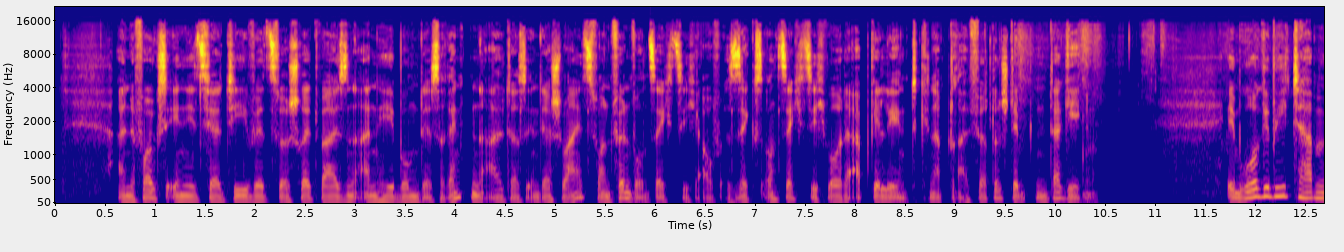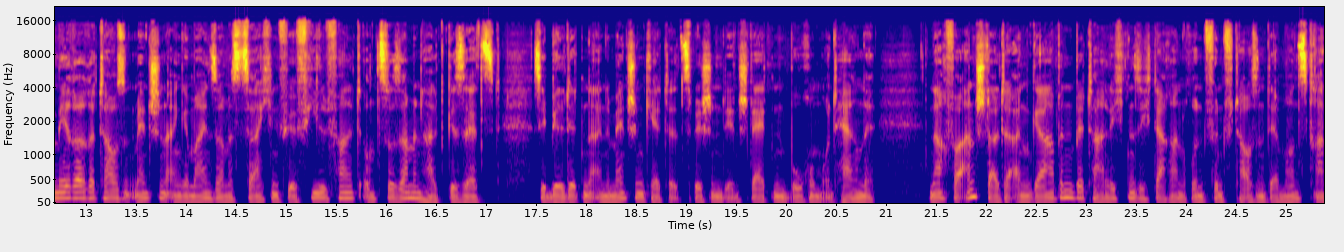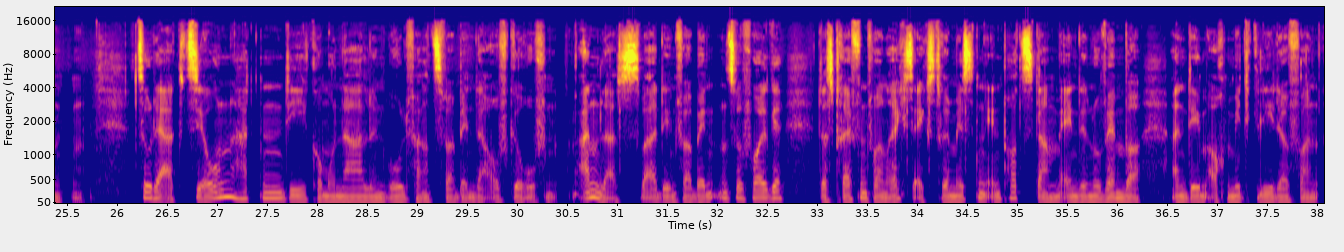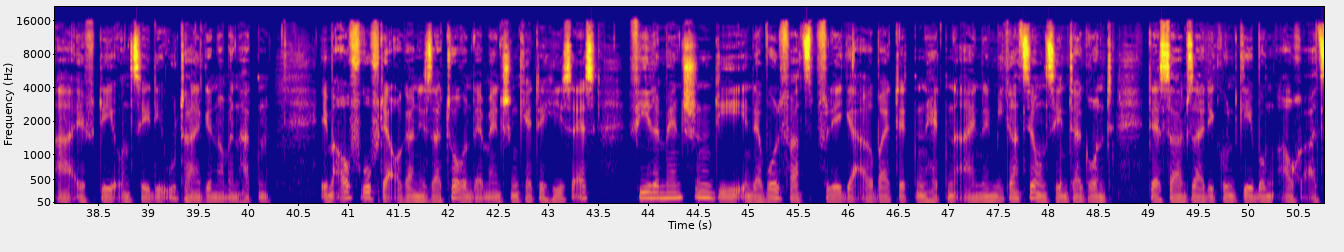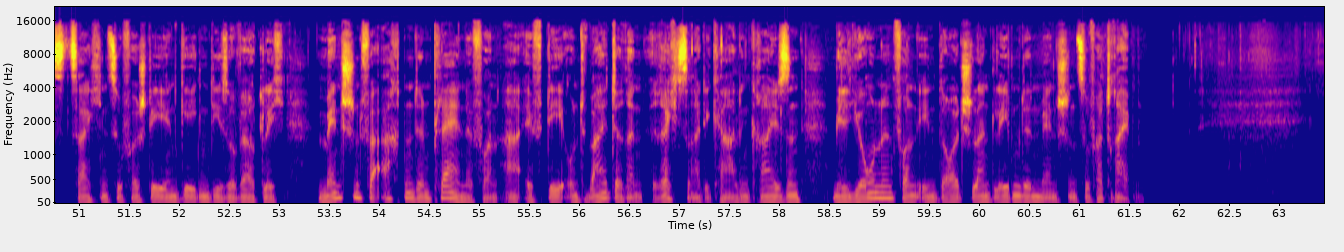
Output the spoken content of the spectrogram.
Eine Volksinitiative zur schrittweisen Anhebung des Rentenalters in der Schweiz von 65 auf 66 wurde abgelehnt. Knapp drei Viertel stimmten dagegen. Im Ruhrgebiet haben mehrere tausend Menschen ein gemeinsames Zeichen für Vielfalt und Zusammenhalt gesetzt. Sie bildeten eine Menschenkette zwischen den Städten Bochum und Herne. Nach Veranstalterangaben beteiligten sich daran rund 5000 Demonstranten. Zu der Aktion hatten die kommunalen Wohlfahrtsverbände aufgerufen. Anlass war den Verbänden zufolge das Treffen von Rechtsextremisten in Potsdam Ende November, an dem auch Mitglieder von AfD und CDU teilgenommen hatten. Im Aufruf der Organisatoren der Menschenkette hieß es, viele Menschen, die in der Wohlfahrtspflege arbeiteten, hätten einen Migrationshintergrund. Deshalb sei die Kundgebung auch als Zeichen zu verstehen gegen die so wörtlich menschenverachtenden Pläne von AfD und weiteren rechtsradikalen Kreisen, Millionen von in Deutschland lebenden Menschen zu vertreiben.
